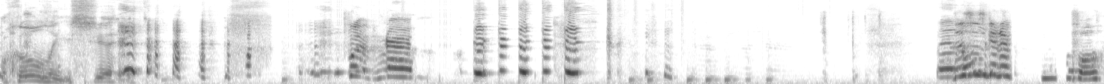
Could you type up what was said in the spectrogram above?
Holy shit. But, Man, this is gonna be beautiful.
